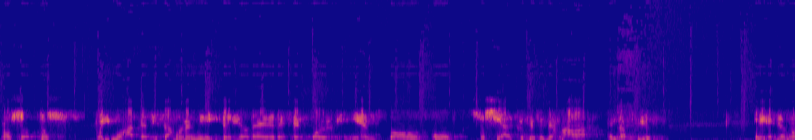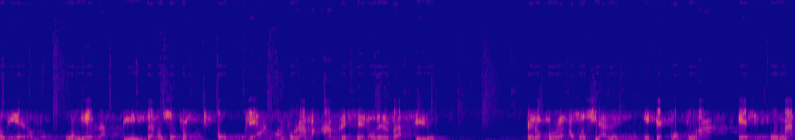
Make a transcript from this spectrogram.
Nosotros fuimos, aterrizamos en el Ministerio de Desenvolvimiento Social, creo que se llamaba en Brasil. Y ellos nos dieron, nos dieron las pistas. Nosotros copiamos el programa Hambre Cero del Brasil, de los programas sociales, y Tecoporá es una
